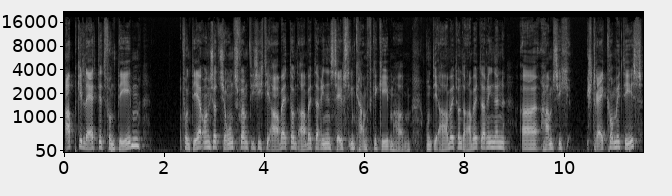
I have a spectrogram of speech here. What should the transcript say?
abgeleitet von dem, von der Organisationsform, die sich die Arbeiter und Arbeiterinnen selbst im Kampf gegeben haben. Und die Arbeiter und Arbeiterinnen äh, haben sich Streikkomitees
